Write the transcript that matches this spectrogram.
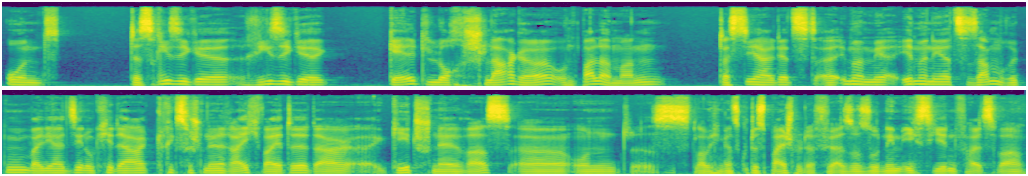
und das riesige, riesige Geldloch Schlager und Ballermann, dass die halt jetzt äh, immer mehr, immer näher zusammenrücken, weil die halt sehen, okay, da kriegst du schnell Reichweite, da geht schnell was äh, und das ist, glaube ich, ein ganz gutes Beispiel dafür. Also so nehme ich es jedenfalls wahr.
